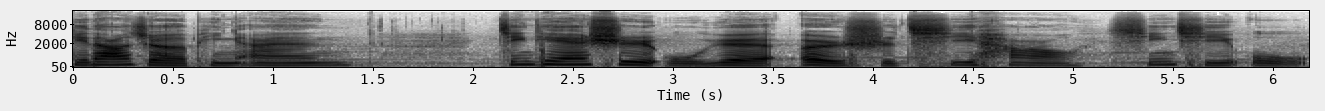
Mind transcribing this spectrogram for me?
祈祷者平安。今天是五月二十七号，星期五。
